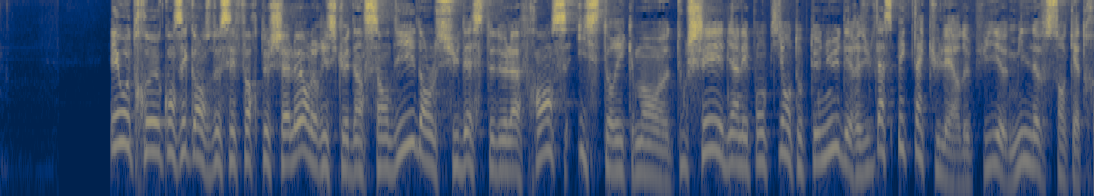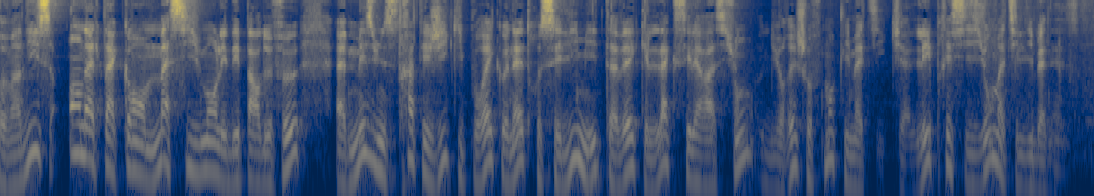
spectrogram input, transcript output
Et autre conséquence de ces fortes chaleurs, le risque d'incendie dans le sud-est de la France, historiquement touché, eh les pompiers ont obtenu des résultats spectaculaires depuis 1990 en attaquant massivement les départs de feu, mais une stratégie qui pourrait connaître ses limites avec l'accélération du réchauffement climatique. Les précisions, Mathilde Ibanez.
